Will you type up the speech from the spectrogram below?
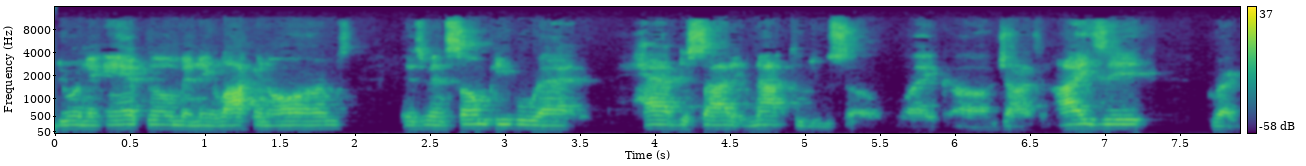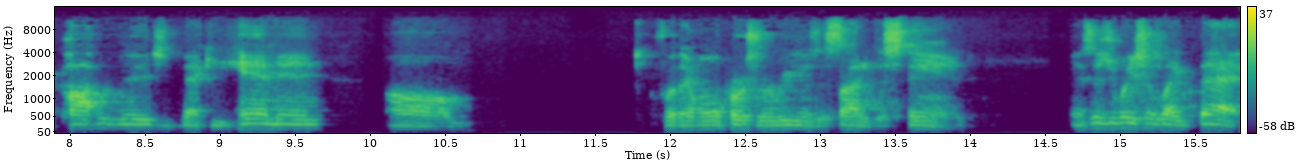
doing the anthem, and they locking arms. There's been some people that have decided not to do so, like uh, Jonathan Isaac, Gregg Popovich, Becky Hammon, um, for their own personal reasons, decided to stand. In situations like that,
